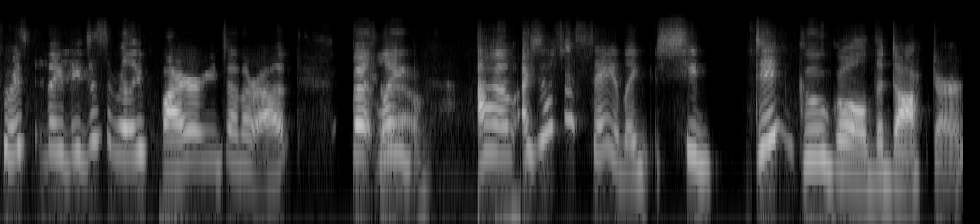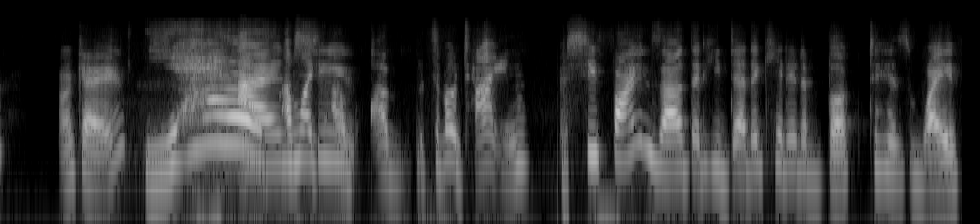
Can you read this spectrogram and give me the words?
twisted. Like they just really fire each other up. But like, um, I just have to say, like, she did Google the doctor. Okay. yes, and I'm like, she- um, um, it's about time. she finds out that he dedicated a book to his wife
